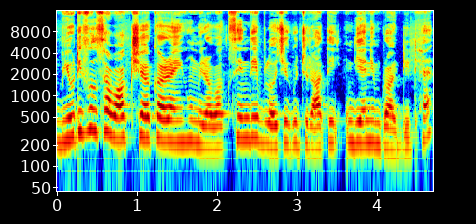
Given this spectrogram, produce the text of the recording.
ब्यूटीफुल सा वर्क शेयर कर रही हूँ। मेरा work Sindhi, Balochi, Gujarati Indian embroidery है।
